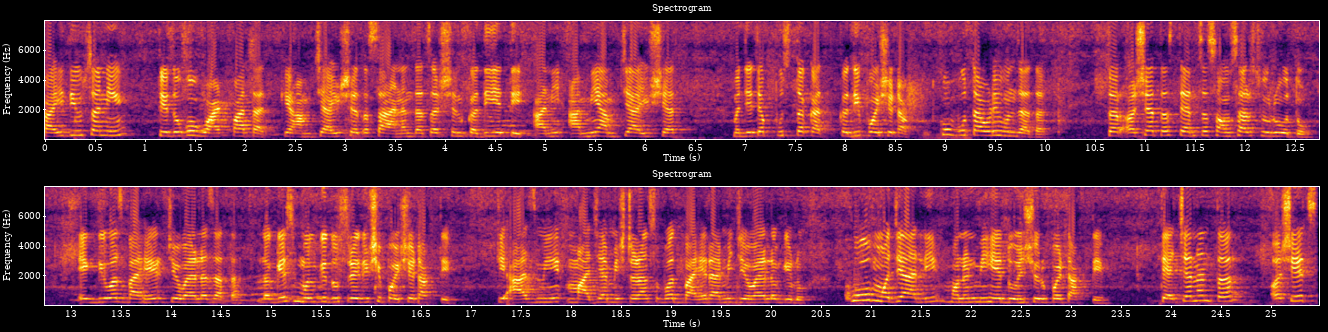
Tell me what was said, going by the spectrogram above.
काही दिवसांनी ते दोघं वाट पाहतात की आमच्या आयुष्यात असा आनंदाचा क्षण कधी येते आणि आम्ही आमच्या आयुष्यात म्हणजे त्या पुस्तकात कधी पैसे टाकतो. खूप उतावळे होऊन जातात. तर अशातच त्यांचा संसार सुरू होतो. एक दिवस बाहेर जेवायला जातात. लगेच मुलगी दुसऱ्या दिवशी पैसे टाकते. की आज मी माझ्या मिस्टरांसोबत बाहेर आम्ही जेवायला गेलो. खूप मजा आली म्हणून मी हे दोनशे रुपये टाकते. त्याच्यानंतर असेच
